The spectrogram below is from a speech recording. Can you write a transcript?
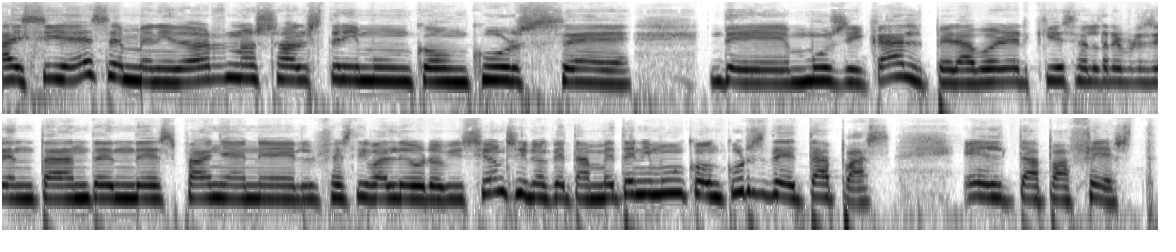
Així és, en Benidorm no sols tenim un concurs eh, de musical per a veure qui és el representant d'Espanya en el Festival d'Eurovisió, sinó que també tenim un concurs de tapes, el Tapafest.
